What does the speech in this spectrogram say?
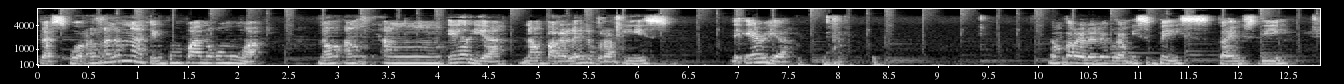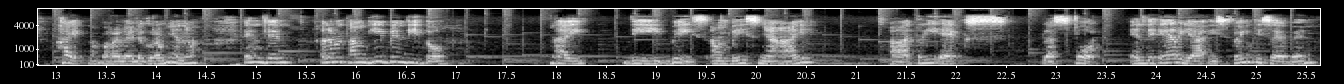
plus 4. Ang alam natin kung paano kumuha no, ang, ang area ng parallelogram is the area ng parallelogram is base times the height ng parallelogram yan. No? And then, alam, ang given dito ay the base. Ang base niya ay uh, 3x plus 4. And the area is 27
